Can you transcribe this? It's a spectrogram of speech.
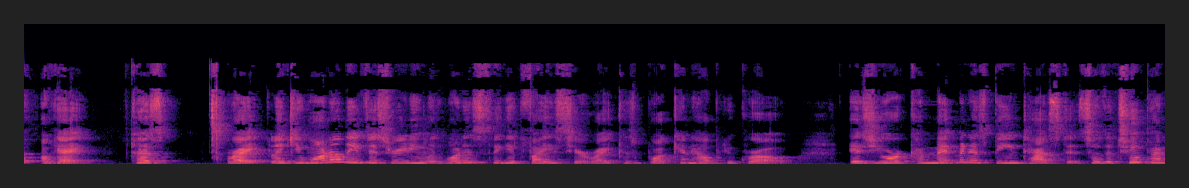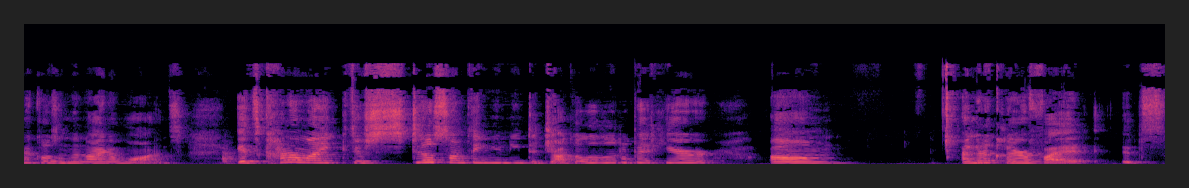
of okay, because Right. Like you want to leave this reading with what is the advice here, right? Because what can help you grow is your commitment is being tested. So the two pentacles and the nine of wands, it's kind of like there's still something you need to juggle a little bit here. Um, I'm going to clarify it. It's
